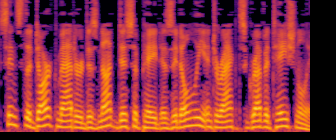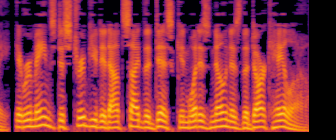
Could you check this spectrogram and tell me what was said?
Since the dark matter does not dissipate as it only interacts gravitationally, it remains distributed outside the disk in what is known as the dark halo.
